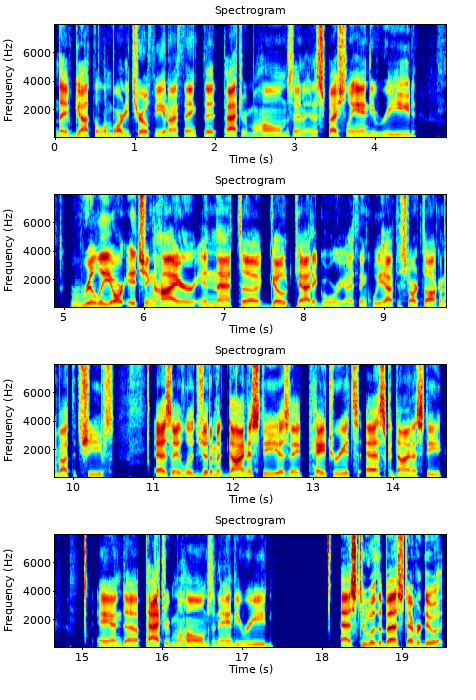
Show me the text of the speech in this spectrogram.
They've got the Lombardi Trophy, and I think that Patrick Mahomes and, especially Andy Reid really are itching higher in that uh, GOAT category. I think we have to start talking about the Chiefs as a legitimate dynasty, as a Patriots esque dynasty, and uh, Patrick Mahomes and Andy Reid as two of the best to ever do it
